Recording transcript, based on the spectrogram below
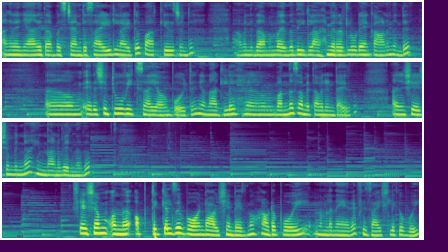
അങ്ങനെ ഞാനിതാ ബസ് സ്റ്റാൻഡിന്റെ സൈഡിലായിട്ട് പാർക്ക് ചെയ്തിട്ടുണ്ട്. അവനിതാ അവൻ വരുന്നത് ഈ ഗ്ലാ മിററിലൂടെ ഞാൻ കാണുന്നുണ്ട്. ഏകദേശം ടു വീക്സായി അവൻ പോയിട്ട്. ഞാൻ നാട്ടിൽ വന്ന സമയത്ത് അവനുണ്ടായിരുന്നു. അതിനുശേഷം പിന്നെ ഇന്നാണ് വരുന്നത്. ശേഷം ഒന്ന് ഒപ്റ്റിക്കൽസ് പോകേണ്ട ആവശ്യമുണ്ടായിരുന്നു. അവിടെ പോയി നമ്മൾ നേരെ ഫിസായിഷിലേക്ക് പോയി.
